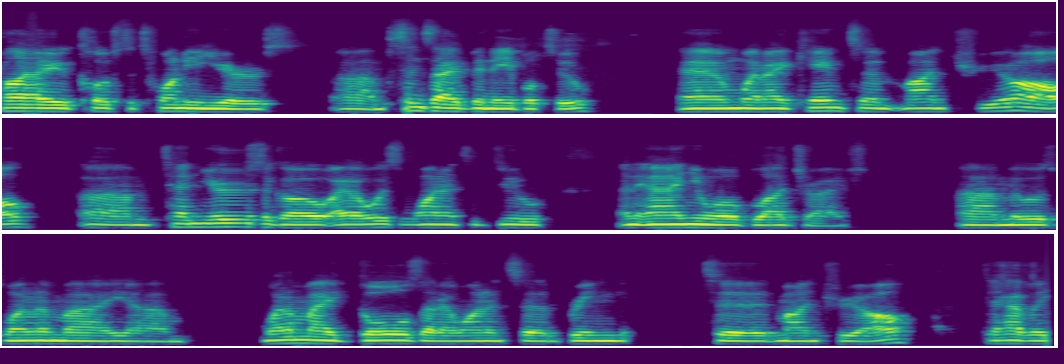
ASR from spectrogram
probably close to 20 years um, since I've been able to. And when I came to Montreal um, 10 years ago, I always wanted to do an annual blood drive. Um, it was one of my um, one of my goals that I wanted to bring to Montreal to have a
